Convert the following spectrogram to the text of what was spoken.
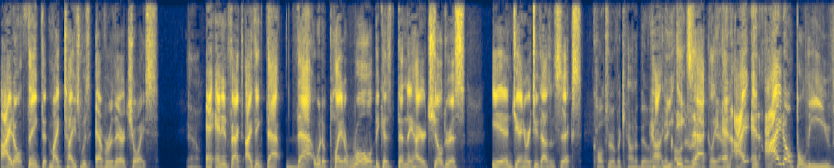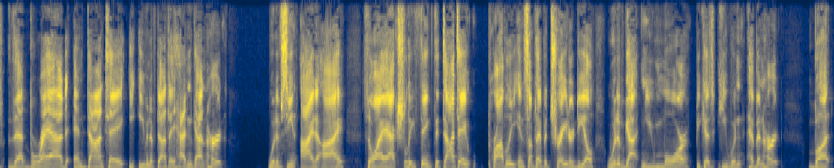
I don't think that Mike Tice was ever their choice. Yeah. And, and in fact, I think that that would have played a role because then they hired Childress in January 2006. Culture of accountability. Called it, right? exactly. Yeah. And I and I don't believe that Brad and Dante, even if Dante hadn't gotten hurt, would have seen eye to eye. So I actually think that Dante probably in some type of trade or deal would have gotten you more because he wouldn't have been hurt. But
